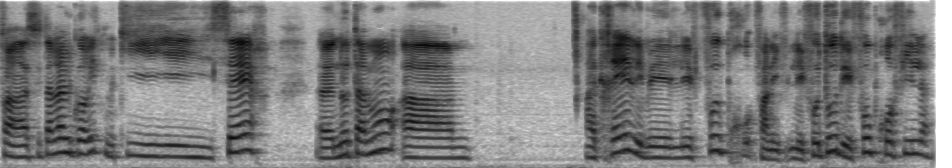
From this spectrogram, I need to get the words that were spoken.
enfin, c'est un algorithme qui sert euh, notamment à, à créer les, les faux enfin, les, photos des faux profils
